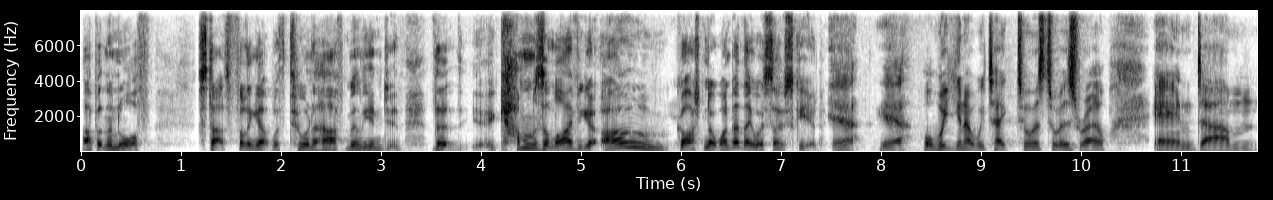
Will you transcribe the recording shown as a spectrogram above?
up in the north, starts filling up with two and a half million. The it comes alive. You go, oh gosh, no wonder they were so scared. Yeah, yeah. Well, we you know we take tours to Israel, and um,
